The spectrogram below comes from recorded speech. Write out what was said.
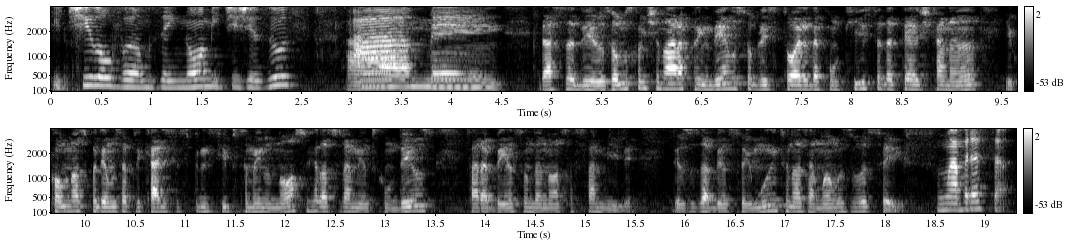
e te louvamos em nome de Jesus. Amém. Graças a Deus. Vamos continuar aprendendo sobre a história da conquista da terra de Canaã e como nós podemos aplicar esses princípios também no nosso relacionamento com Deus para a bênção da nossa família. Deus os abençoe muito, nós amamos vocês. Um abração.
